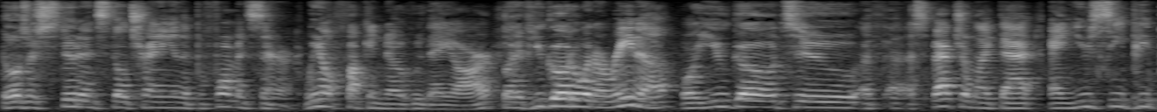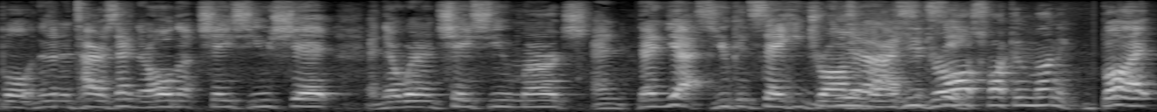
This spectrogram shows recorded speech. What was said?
those are students still training in the performance center. We don't fucking know who they are. But if you go to an arena or you go to a, a spectrum like that and you see people, there's an entire section, they're holding up Chase you shit and they're wearing Chase U merch, and then yes, you can say he draws. yeah, he draws fucking money. but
